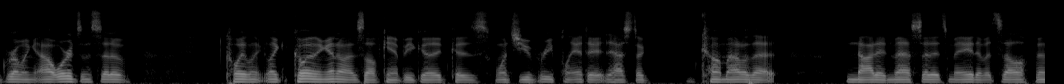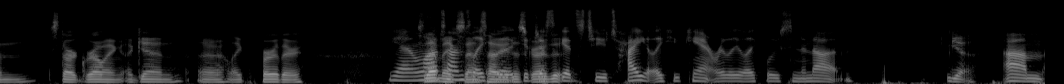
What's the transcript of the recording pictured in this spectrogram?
growing outwards instead of coiling like coiling in on itself can't be good because once you've replanted it, it has to come out of that knotted mess that it's made of itself and start growing again, uh, like further. yeah and a So lot that of times like, sense you like it just it. gets too tight like you can't really like loosen it up Yeah. um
